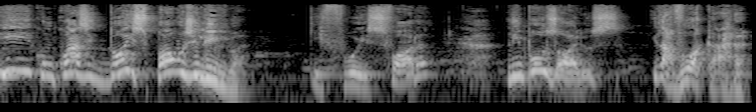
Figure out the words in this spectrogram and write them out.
e com quase dois palmos de língua, que foi fora, limpou os olhos e lavou a cara.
